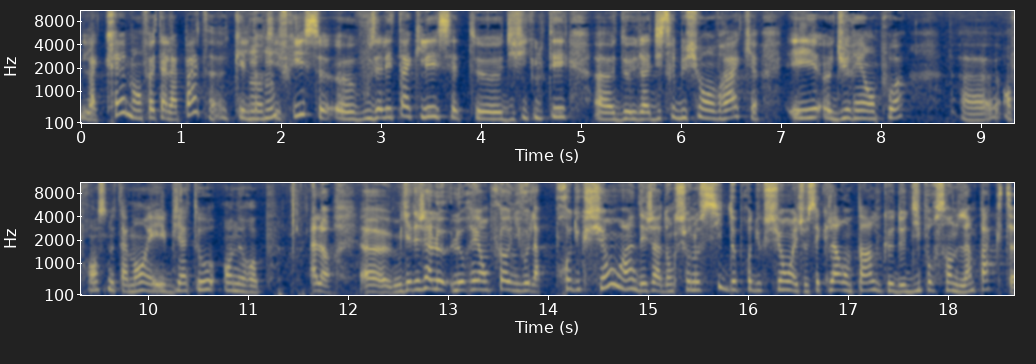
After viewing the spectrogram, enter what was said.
la crème en fait à la pâte, qui est le mm -hmm. dentifrice, euh, vous allez tacler cette euh, difficulté euh, de la distribution en vrac et du réemploi euh, en France notamment et bientôt en Europe Alors, euh, il y a déjà le, le, réemploi au niveau de la production, hein, déjà. Donc sur nos sites de production, et je sais que là on parle que de 10% de l'impact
